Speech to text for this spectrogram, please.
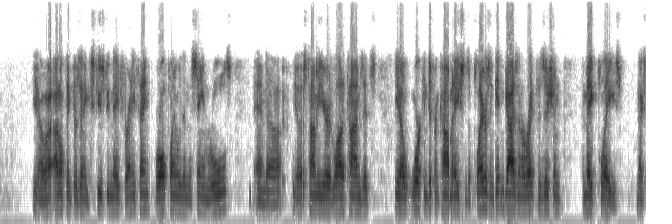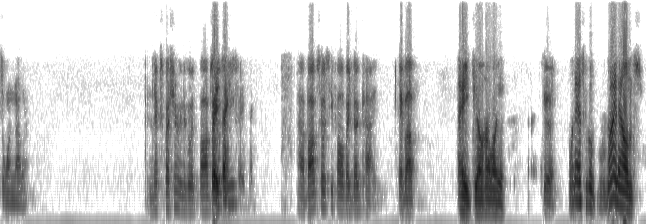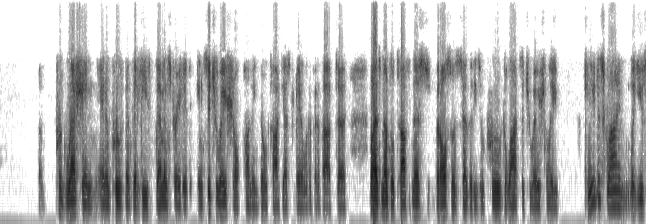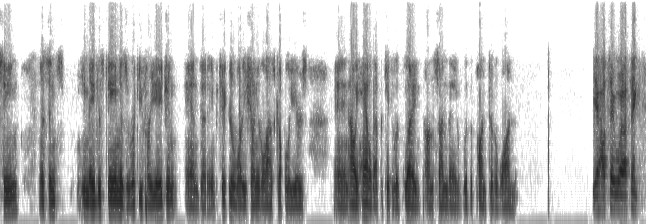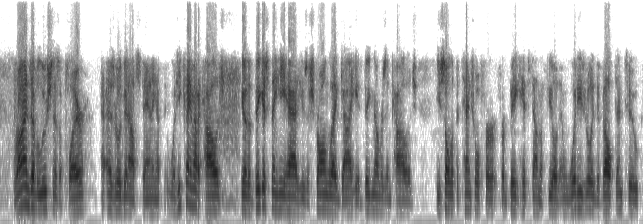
you know, I, I don't think there's any excuse to be made for anything. We're all playing within the same rules, and uh, you know, this time of year, a lot of times it's you know working different combinations of players and getting guys in the right position to make plays next to one another. Next question, we're going to go with Bob Great, Socci. Uh, Bob Socci, followed by Doug Kyed. Hey, Bob. Hey, Joe. How are you? Good. I want to ask you about Ryan Allen's uh, progression and improvement that he's demonstrated in situational punting. Bill talked yesterday a little bit about uh, Ryan's mental toughness, but also said that he's improved a lot situationally. Can you describe what you've seen you know, since he made this team as a rookie free agent, and uh, in particular what he's shown you the last couple of years, and how he handled that particular play on Sunday with the punt to the one? Yeah, I'll tell you what. I think Ryan's evolution as a player has really been outstanding. When he came out of college, you know, the biggest thing he had, he was a strong leg guy. He had big numbers in college. You saw the potential for for big hits down the field, and what he's really developed into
